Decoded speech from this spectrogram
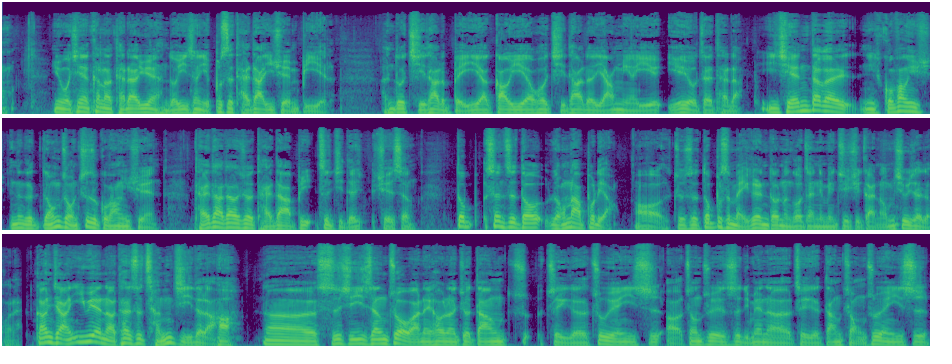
因为我现在看到台大医院很多医生也不是台大医学院毕业的。很多其他的北医啊、高医啊，或其他的阳明啊，也也有在台大。以前大概你国防医学那个荣总就是国防医学院，台大大概就是台大毕自己的学生，都甚至都容纳不了哦，就是都不是每个人都能够在那边继续干的。我们休息一下再回来。刚讲医院呢，它是层级的了哈。那实习医生做完了以后呢，就当住这个住院医师啊，中住院医师里面呢，这个当总住院医师，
